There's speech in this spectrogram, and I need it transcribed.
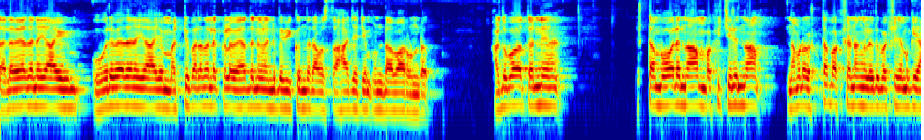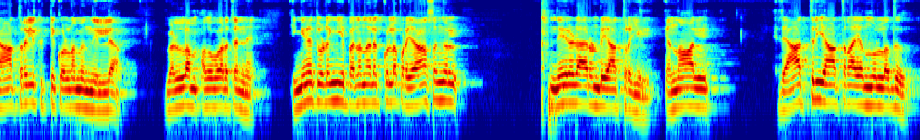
തലവേദനയായും ഊരവേദനയായും മറ്റു പല നിലക്കുള്ള വേദനകൾ അനുഭവിക്കുന്നൊരവസ്ഥ സാഹചര്യം ഉണ്ടാവാറുണ്ട്. അതുപോലെ തന്നെ ഇഷ്ടം പോലെ നാം ഭക്ഷിച്ചിരുന്ന നമ്മുടെ ഇഷ്ടഭക്ഷണങ്ങൾ ഒരു പക്ഷേ നമുക്ക് യാത്രയിൽ കിട്ടിക്കൊള്ളണമെന്നില്ല. വെള്ളം അതുപോലെ തന്നെ. ഇങ്ങനെ തുടങ്ങി പല നിലക്കുള്ള പ്രയാസങ്ങൾ നേരിടാറുണ്ട് യാത്രയിൽ. എന്നാൽ രാത്രി യാത്ര എന്നുള്ളത്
